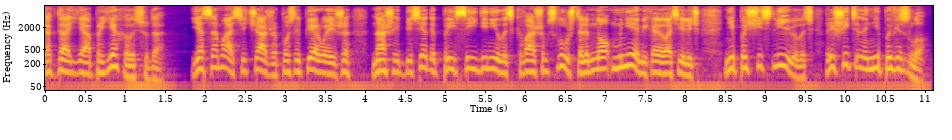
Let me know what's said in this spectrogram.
Когда я приехала сюда, я сама сейчас же, после первой же нашей беседы, присоединилась к вашим слушателям, но мне, Михаил Васильевич, не посчастливилось, решительно не повезло.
